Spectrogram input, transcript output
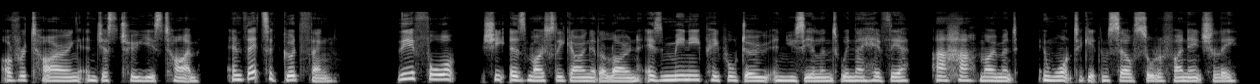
of retiring in just two years' time. And that's a good thing. Therefore, she is mostly going it alone, as many people do in New Zealand when they have their aha moment and want to get themselves sorted financially.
